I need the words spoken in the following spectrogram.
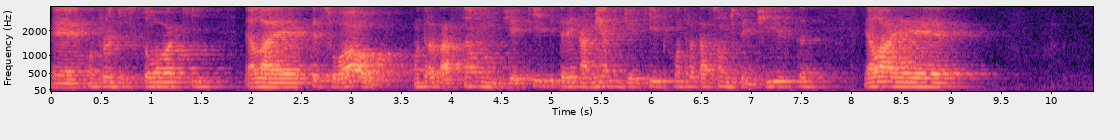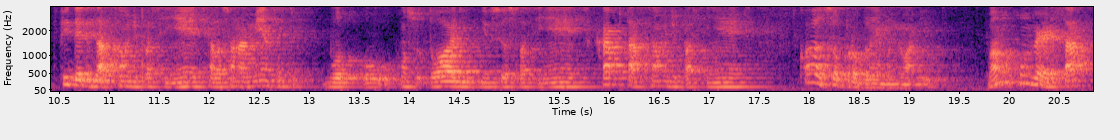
é, controle de estoque, ela é pessoal, contratação de equipe, treinamento de equipe, contratação de dentista, ela é fidelização de pacientes, relacionamento entre o consultório e os seus pacientes, captação de pacientes. Qual é o seu problema, meu amigo? Vamos conversar.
